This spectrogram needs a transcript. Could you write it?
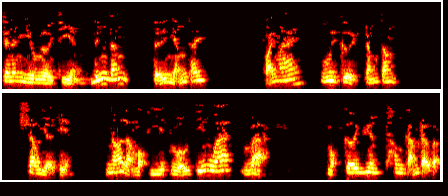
Cho nên nhiều người thiền đứng đắn tự nhận thấy thoải mái, vui cười trong tâm. Sau giờ thiền, nó là một dịch vụ tiến hóa và một cơ duyên thông cảm trời Phật.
